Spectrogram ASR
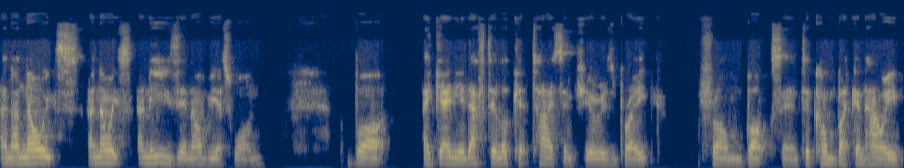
and I know it's I know it's an easy and obvious one, but again, you'd have to look at Tyson Fury's break from boxing to come back and how he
